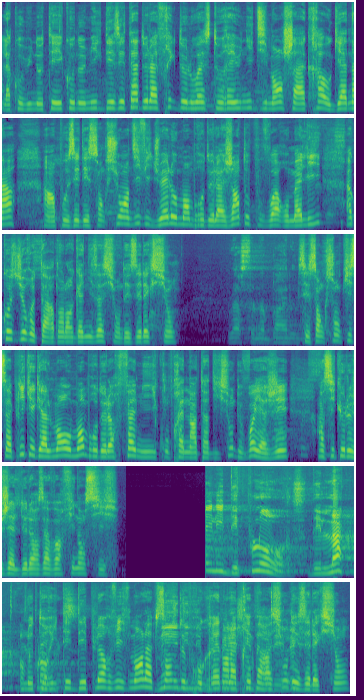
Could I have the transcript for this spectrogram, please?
La communauté économique des États de l'Afrique de l'Ouest réunie dimanche à Accra au Ghana a imposé des sanctions individuelles aux membres de la junte au pouvoir au Mali à cause du retard dans l'organisation des élections. Ces sanctions qui s'appliquent également aux membres de leur famille comprennent l'interdiction de voyager ainsi que le gel de leurs avoirs financiers. L'autorité déplore vivement l'absence de progrès dans la préparation des élections,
